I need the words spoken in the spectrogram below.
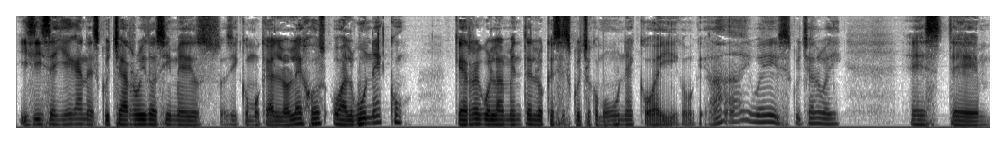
y si se llegan a escuchar ruidos así medios, así como que a lo lejos, o algún eco, que es regularmente lo que se escucha, como un eco ahí, como que, ay, güey, se escucha algo ahí este,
